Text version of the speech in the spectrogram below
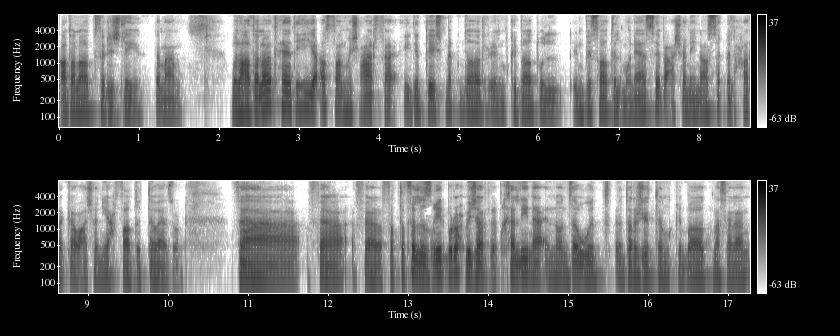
عضلات في رجليه تمام؟ والعضلات هذه هي أصلا مش عارفة قديش مقدار الانقباض والانبساط المناسب عشان يناسق الحركة وعشان يحفظ التوازن. ف... ف... ف... فالطفل الصغير بروح بجرب. خلينا إنه نزود درجة الانقباض مثلا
